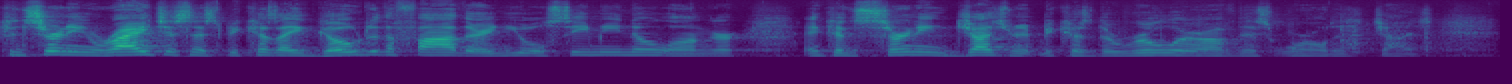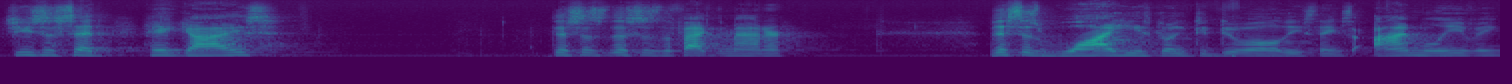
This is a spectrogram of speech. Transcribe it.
concerning righteousness, because I go to the Father and you will see me no longer, and concerning judgment, because the ruler of this world is judged. Jesus said, Hey guys, this is, this is the fact of the matter. This is why he's going to do all these things. I'm leaving.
